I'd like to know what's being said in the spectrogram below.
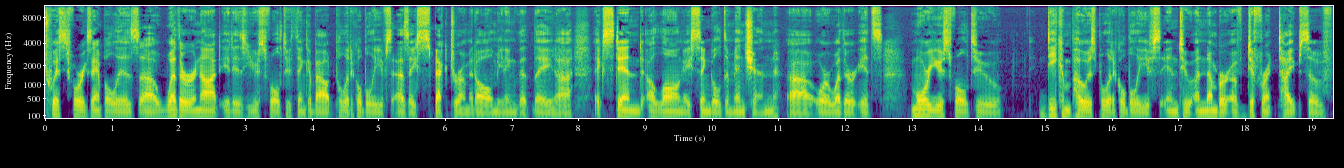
twist, for example, is uh, whether or not it is useful to think about political beliefs as a spectrum at all, meaning that they yeah. uh, extend along a single dimension, uh, or whether it's more useful to decompose political beliefs into a number of different types of,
